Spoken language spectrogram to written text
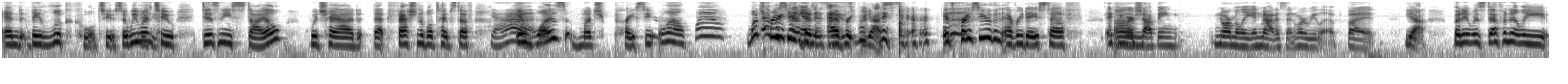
and they look cool too. So we went do. to Disney Style, which had that fashionable type stuff. Yeah. It was much pricier. Well, well, much pricier than Disney every is yes. It's pricier than everyday stuff. if you were Um, shopping normally in Madison where we live, but Yeah, but it was definitely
